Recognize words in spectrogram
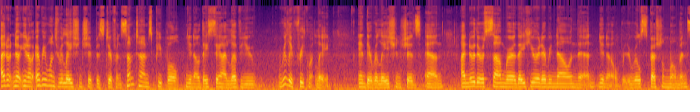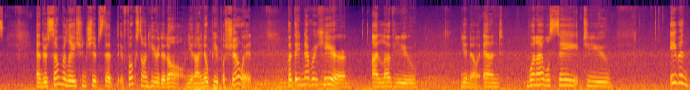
I don't know, you know, everyone's relationship is different. Sometimes people, you know, they say I love you really frequently in their relationships and I know there are some where they hear it every now and then, you know, real special moments. And there's some relationships that folks don't hear it at all. You know, I know people show it, but they never hear, I love you, you know. And what I will say to you, even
